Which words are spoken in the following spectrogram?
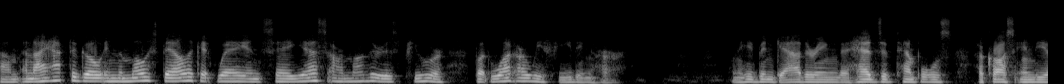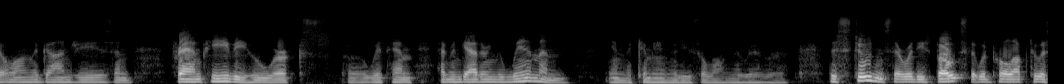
Um, and I have to go in the most delicate way and say, yes, our mother is pure, but what are we feeding her? And he'd been gathering the heads of temples across India along the Ganges, and Fran Peavy, who works uh, with him, had been gathering the women in the communities along the river the students, there were these boats that would pull up to us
